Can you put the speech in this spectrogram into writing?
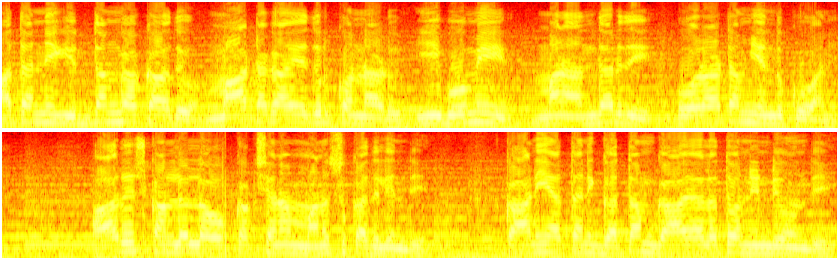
అతన్ని యుద్ధంగా కాదు మాటగా ఎదుర్కొన్నాడు. ఈ భూమి మన అందరిది పోరాటం ఎందుకు అని. ఆరుష్ కళ్ళల్లో ఒక్క క్షణం మనసు కదిలింది. కానీ అతని గతం గాయాలతో నిండి ఉంది.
